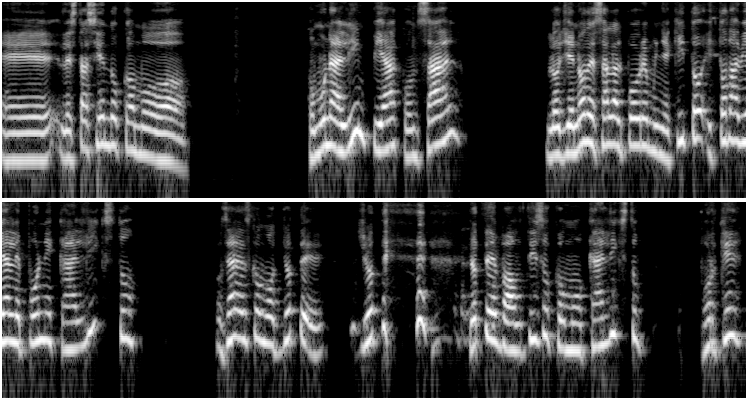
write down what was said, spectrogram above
eh, le está haciendo como, como una limpia con sal. Lo llenó de sal al pobre muñequito y todavía le pone calixto. O sea, es como yo te, yo te, yo te bautizo como Calixto. ¿Por qué?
